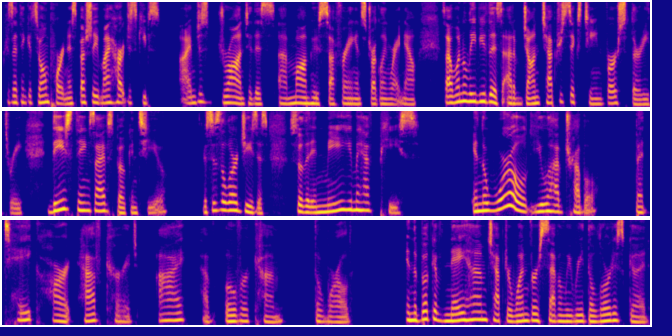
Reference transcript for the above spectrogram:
because I think it's so important, especially my heart just keeps I'm just drawn to this uh, mom who's suffering and struggling right now. So I want to leave you this out of John chapter 16, verse 33. These things I have spoken to you. This is the Lord Jesus, so that in me you may have peace. In the world you will have trouble, but take heart, have courage. I have overcome the world. In the book of Nahum, chapter 1, verse 7, we read, The Lord is good,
